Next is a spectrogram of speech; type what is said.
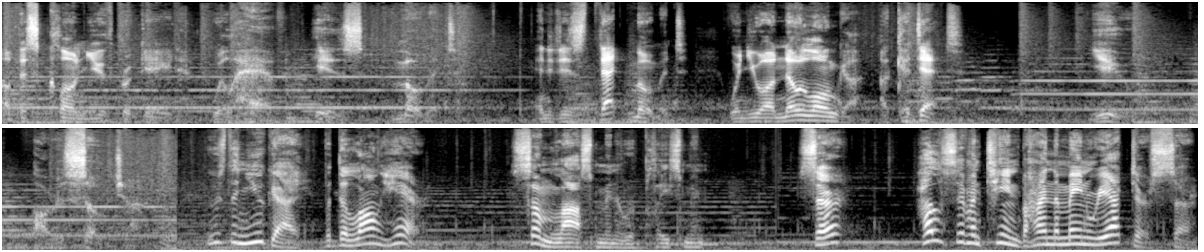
of this Clone Youth Brigade will have his moment. And it is that moment when you are no longer a cadet. You are a soldier. Who's the new guy with the long hair? Some last minute replacement. Sir? Hull 17 behind the main reactors, sir.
